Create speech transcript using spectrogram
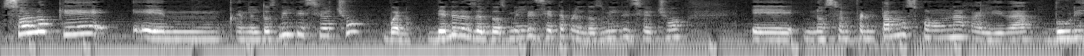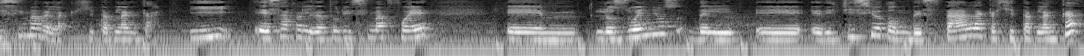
Solo que en, el 2018, bueno, viene desde el 2017, pero en el 2018 eh, nos enfrentamos con una realidad durísima de la cajita blanca. Y esa realidad durísima fue eh, los dueños del eh, edificio donde está la cajita blanca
